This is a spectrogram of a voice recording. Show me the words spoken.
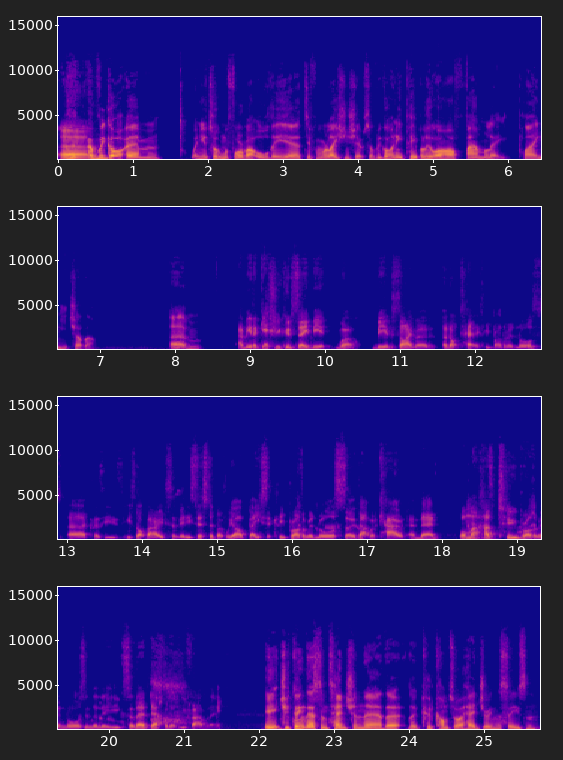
Um, have we got um, when you're talking before about all the uh, different relationships? Have we got any people who are family playing each other? Um, I mean, I guess you could say me. Well, me and Simon are not technically brother-in-laws because uh, he's he's not married to Minnie's sister, but we are basically brother-in-laws, so that would count. And then, well, Matt has two brother-in-laws in the league, so they're definitely family. Do you think there's some tension there that, that could come to a head during the season?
